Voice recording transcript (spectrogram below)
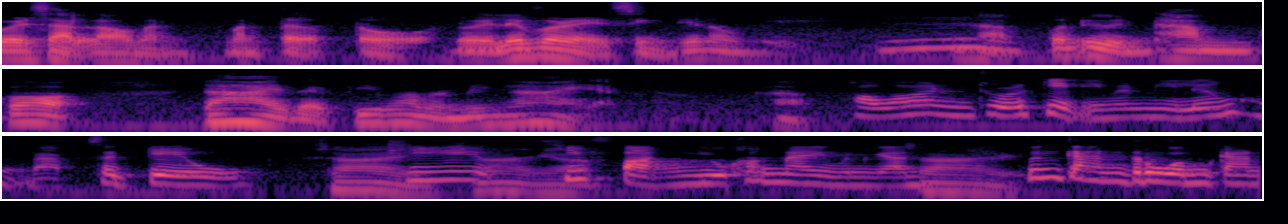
บริษัทเรามันมันเติบโต โดย leverage สิ่งที่เรามีอืมนะครับคนอื่นทำก็ได้แต่พี่ว่ามันไม่ง่ายอะเพราะว่ามันธุรกิจนี้มันมีเรื่องของแบบสเกลใช่ที่ใช่คที่รับฝังอยู่ข้างในเหมือนกันใช่ซึ่งการรวมกัน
